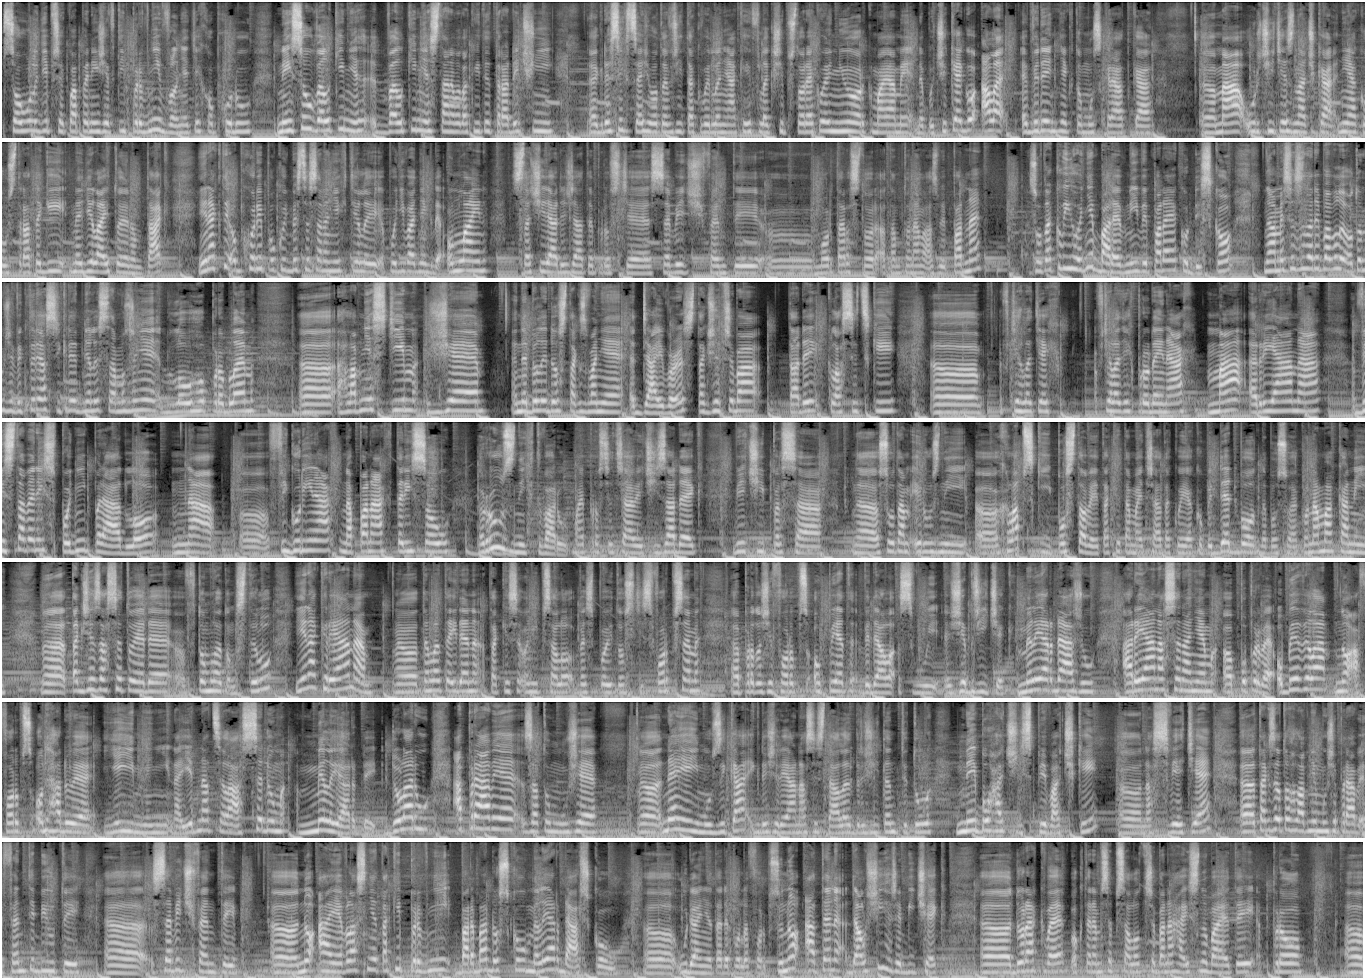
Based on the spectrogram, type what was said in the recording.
jsou lidi překvapení, že v té první vlně těch obchodů nejsou velký, mě, velký města nebo takový ty tradiční, kde si chceš otevřít takovýhle nějaký flagship store, jako je New York, Miami nebo Chicago, ale evidentně k tomu zkrátka Eh, má určitě značka nějakou strategii, nedělají to jenom tak. Jinak ty obchody, pokud byste se na ně chtěli podívat někde online, stačí dát, když dáte prostě Savage, Fenty, uh, Mortar Store a tam to na vás vypadne. Jsou takový hodně barevný, vypadá jako disco. No a my jsme se tady bavili o tom, že Victoria's Secret měli samozřejmě dlouho problém uh, hlavně s tím, že nebyly dost takzvaně diverse, takže třeba tady klasicky uh, v těchto těch v těchto těch prodejnách má Rihanna vystavený spodní prádlo na uh, figurínách, na panách, které jsou různých tvarů. Mají prostě třeba větší zadek, větší prsa, jsou tam i různý uh, chlapský postavy, taky tam mají třeba takový jakoby deadbot, nebo jsou jako namakaný. Uh, takže zase to jede v tomhletom stylu. Jinak Rihanna, tenhle týden taky se o ní psalo ve spojitosti s Forbesem, protože Forbes opět vydal svůj žebříček miliardářů a Rihanna se na něm poprvé objevila, no a Forbes odhaduje její mění na 1,7 miliardy dolarů a právě za to může eh, ne její muzika, i když Rihanna si stále drží ten titul nejbohatší zpěvačky eh, na světě, eh, tak za to hlavně může právě Fenty Beauty, Savage Fenty, no a je vlastně taky první barbadoskou miliardářskou, údajně tady podle Forbesu. No a ten další hřebíček do rakve, o kterém se psalo třeba na High Snobiety pro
